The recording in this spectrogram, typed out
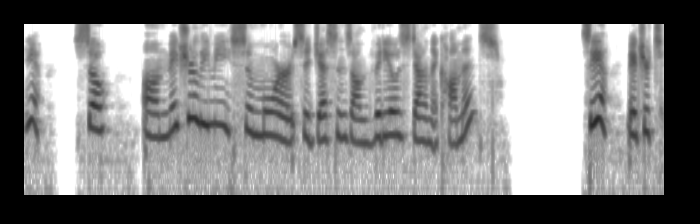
Yeah. So, um, make sure leave me some more suggestions on videos down in the comments. So yeah, make sure to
